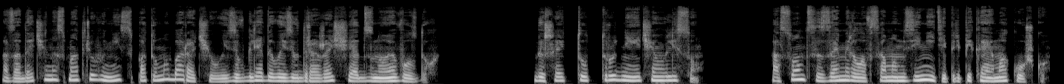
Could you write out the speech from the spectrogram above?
Озадаченно смотрю вниз, потом оборачиваюсь, вглядываясь в дрожащий от зноя воздух. Дышать тут труднее, чем в лесу. А солнце замерло в самом зените, припекая макушку.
